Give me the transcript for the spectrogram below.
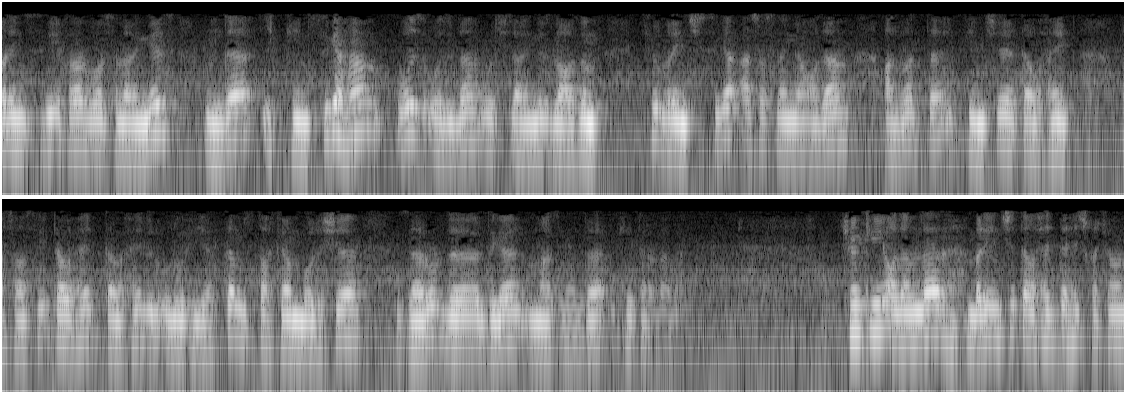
birinchisiga iqror bo'lsalaringiz unda ikkinchisiga ham o'z uz o'zidan o'tishlaringiz lozim. Shu birinchisiga asoslangan odam albatta ikkinchi tavhid. Asosiy tavhid tavhidul ulug'iyatda mustahkam bo'lishi zarurdir degan mazmunda keltiriladi. Chunki odamlar birinchi tavhidda hech qachon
